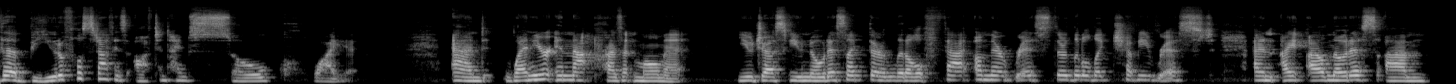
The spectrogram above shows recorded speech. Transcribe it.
the beautiful stuff is oftentimes so quiet. And when you're in that present moment, you just you notice like their little fat on their wrist, their little like chubby wrist. And I I'll notice um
